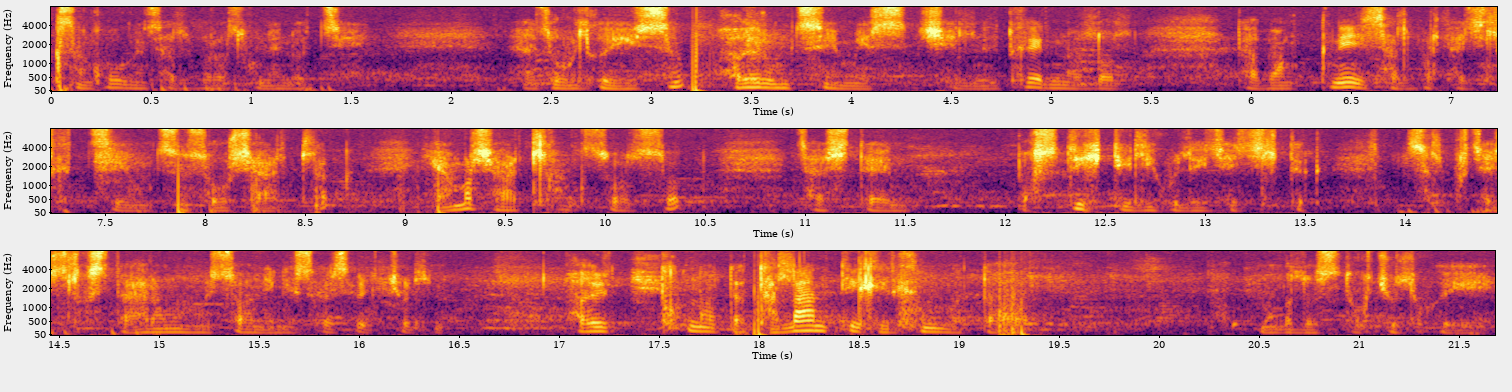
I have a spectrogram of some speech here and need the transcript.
санхүүгийн салбараас хүний нөөцийн зөвлөгөө хийсэн. Хоёр үндсэн юм ярьсан. Жишээл нэгдүгээр нь бол та банкны салбарт ажиллагдсан үндсэн суур шаардлага. Ямар шаардлага хангасан улсууд цаашдаа энэ бусдын ихтгэлийг хүлээж ажилтдаг салбарт ажиллах хэрэгтэй 19 оны 1 сараас хэрэгжүүлнэ. Хоёр дахь нь одоо талантыг хэрхэн одоо Монгол улс төгжүүлэх вэ?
